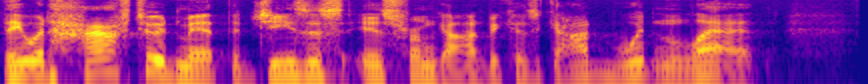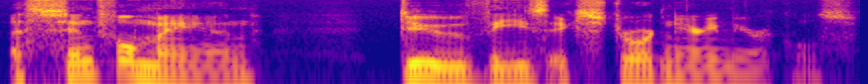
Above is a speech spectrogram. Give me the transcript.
they would have to admit that Jesus is from God because God wouldn't let a sinful man do these extraordinary miracles.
